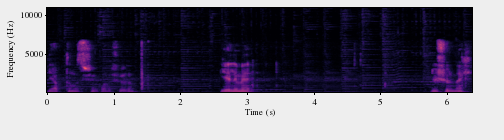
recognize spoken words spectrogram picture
yaptığımız için konuşuyorum. Gerilimi düşürmek.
